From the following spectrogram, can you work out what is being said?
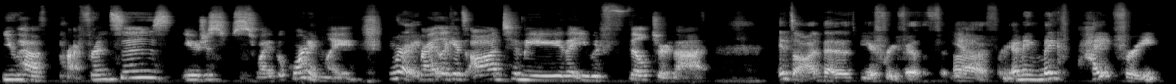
you have preferences, you just swipe accordingly, right. right? Like it's odd to me that you would filter that. It's odd that it would be a free fil- uh, Yeah. free. I mean, make height free.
